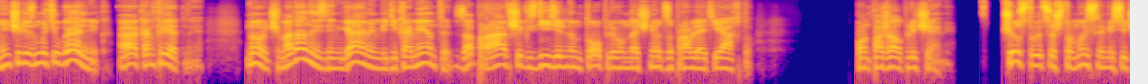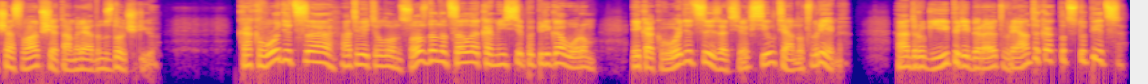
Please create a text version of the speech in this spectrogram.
«Не через мутюгальник, а конкретные. Ну, чемоданы с деньгами, медикаменты, заправщик с дизельным топливом начнет заправлять яхту». Он пожал плечами. Чувствуется, что мыслями сейчас вообще там рядом с дочерью. «Как водится», — ответил он, — «создана целая комиссия по переговорам, и, как водится, изо всех сил тянут время а другие перебирают варианты, как подступиться.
